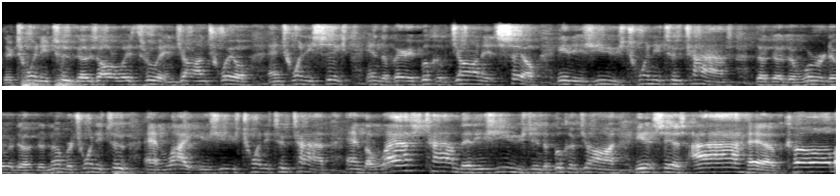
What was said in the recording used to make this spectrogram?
There 22 goes all the way through it. In John 12 and 26, in the very book of John itself, it is used 22 times. The, the, the word, the, the, the number 22 and light is used 22 times. And the last time that is used in the book of John, it says, I have come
